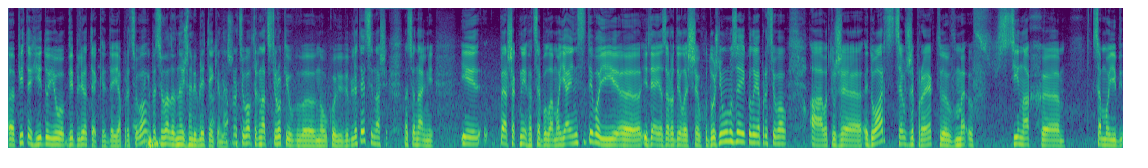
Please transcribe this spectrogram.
е, під егідою бібліотеки, де я працював. І працювали в научній бібліотеці Я працював 13 років в в науковій бібліотеці нашій національній. І перша книга це була моя ініціатива. І е, ідея зародилася ще в художньому музеї, коли я працював. А от уже Едуард це вже проєкт в, в стінах е, самої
